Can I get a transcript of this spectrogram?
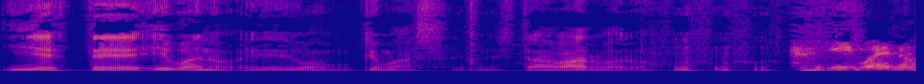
y este y bueno, ¿qué más? Está bárbaro. Y bueno,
